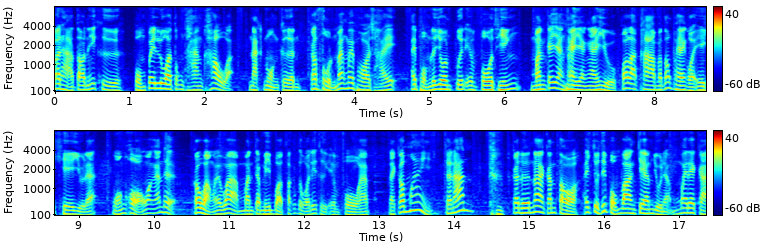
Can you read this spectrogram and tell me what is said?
ปัญหาตอนนี้คือผมไปรัวตรงทางเข้าอะ หนักหน่วงเกิน กระสุนแม่งไม่พอใช้ ไอผมเลยโยนปืน M4 ทิ้ง มันก็ยังไงยังไงอยู่ เพราะราคามันต้องแพงกว่า AK อยู่แล้วหวงของว่างั้นเถอะ ก็หวังไว้ว่ามันจะมีบอทสักตัวที่ถือ M4 ครับ แต่ก็ไม่ ฉะนั้นก็เดินหน้ากันต่อ ไอจุดที่ผมวางแจมอยู่เนี่ยไม่ได้ไกล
